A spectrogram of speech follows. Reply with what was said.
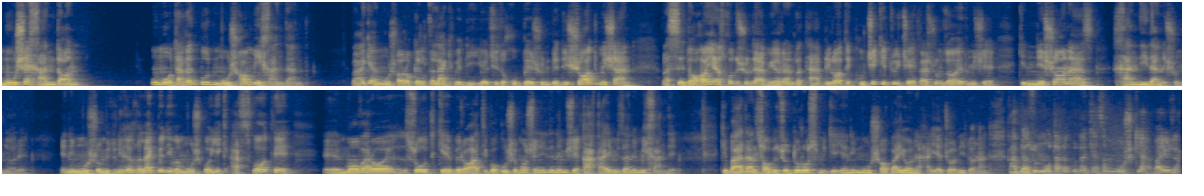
موش خندان. او معتقد بود موش ها میخندند. و اگر موش ها رو قلقلک بدی یا چیز خوب بهشون بدی شاد میشن و صداهایی از خودشون در میارن و تغییرات کوچکی توی چهرهشون ظاهر میشه که نشان از خندیدنشون داره. یعنی موش رو می‌تونی قلقلک بدی و موش با یک اسوات ماورا صوت که به راحتی با گوش ما شنیده نمیشه قهقهه می‌زنه میخنده. که بعدا ثابت شد درست میگه. یعنی موش ها بیان هیجانی دارن. قبل از اون معتقد بودن که اصلا موش که بیان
